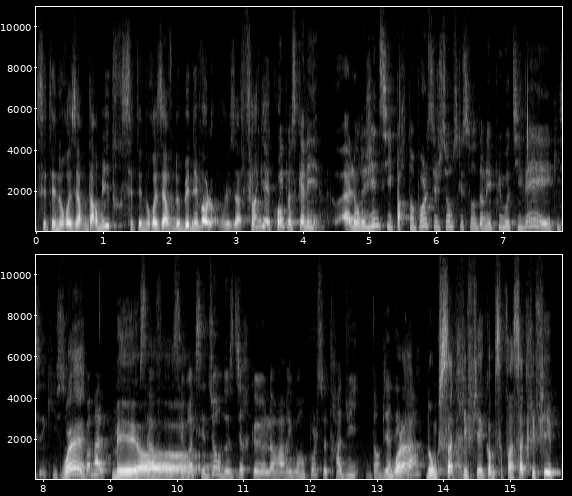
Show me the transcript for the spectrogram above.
c'était nos réserves d'arbitres, c'était nos réserves de bénévoles. On les a flingués, quoi. Oui, parce qu'à l'origine, s'ils partent en pôle, c'est justement parce qu'ils sont dans les plus motivés et qui, qui sont pas mal. Mais euh, c'est vrai que c'est dur de se dire que leur arrivée en pôle se traduit dans bien des cas. Donc sacrifier comme ça, enfin sacrifier,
